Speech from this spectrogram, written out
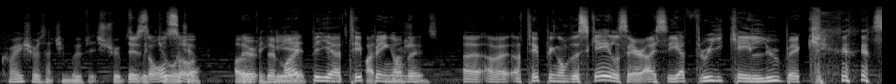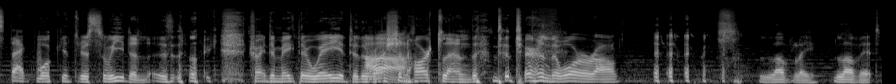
Croatia has actually moved its troops There's with also- Georgia there- there here might be a tipping on the- Russians. a, a, tipping of the scales here. I see a 3K Lubeck stack walking through Sweden, like trying to make their way into the ah. Russian heartland to turn the war around. Lovely, love it.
